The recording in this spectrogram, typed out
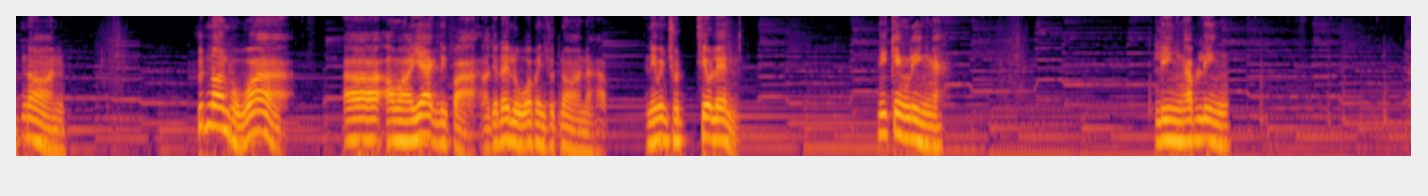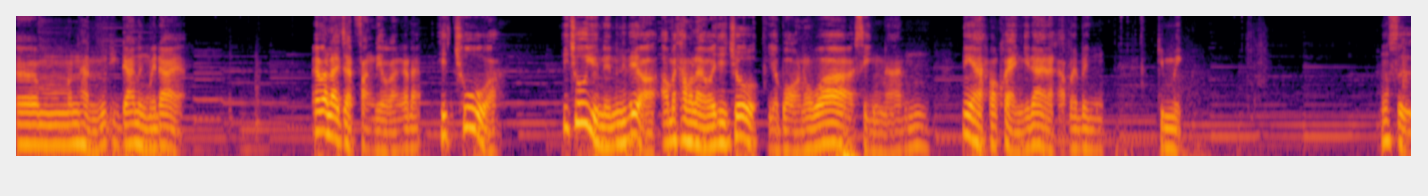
ชุดนอน ชุดนอนผมว่าเออเอามาแยกดีกว่า เราจะได้รู้ว่าเป็นชุดนอนนะครับ อันนี้เป็นชุดเที่ยวเล่น นี่เก่งลิงไงลิงครับลิง เออมันหันอีกด้านหนึ่งไม่ได้อะไม่เป็นไรจัดฝั่งเดียวกันก็ได้ทิชชู่อะทิชชู่อยู่ในนี้ด้วยเหรอเอามาทำอะไรวะทิชชู่อย่าบอกนะว่าสิ่งนั้น เนี่ยมาแขวนย่างนี้ได้นะครับ มันเป็นกิมมิคหนังสือ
